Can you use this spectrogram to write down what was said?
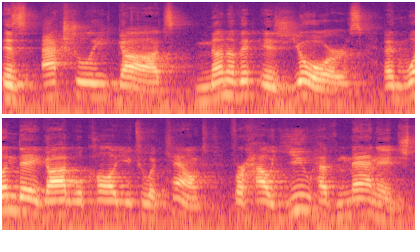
is actually God's, None of it is yours. And one day God will call you to account for how you have managed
